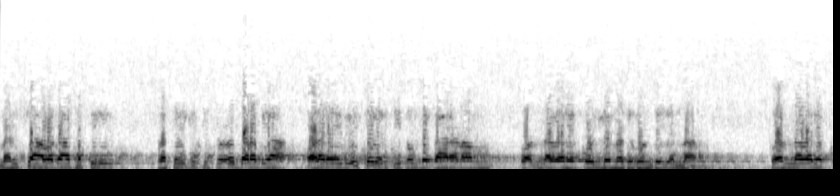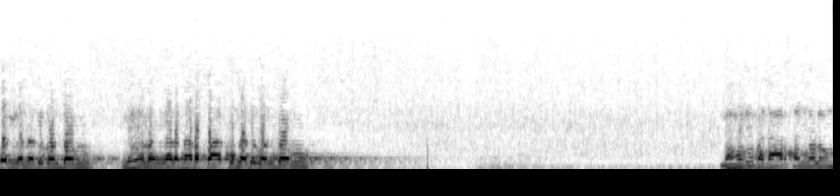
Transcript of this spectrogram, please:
മനുഷ്യാവകാശത്തിൽ പ്രത്യേകിച്ച് സൗദി അറേബ്യ വളരെ വീഴ്ച വരുത്തിയിട്ടുണ്ട് കാരണം കൊന്നവരെ കൊല്ലുന്നത് കൊണ്ട് എന്നാണ്. കൊന്നവരെ കൊല്ലുന്നത് കൊണ്ടും നിയമങ്ങൾ നടപ്പാക്കുന്നത് കൊണ്ടും ലഹരി പദാർത്ഥങ്ങളും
